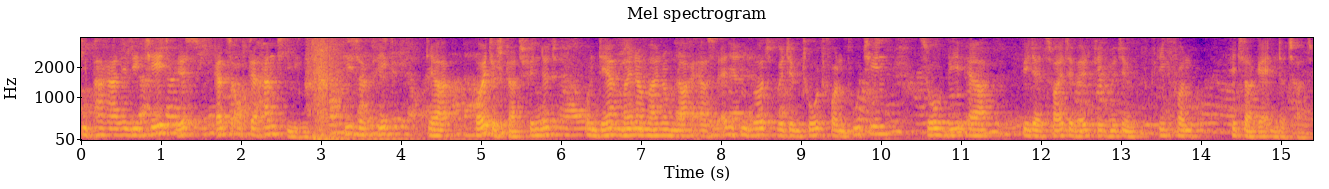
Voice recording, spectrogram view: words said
Die Parallelität ist ganz auf der Hand liegend. Dieser Krieg, der heute stattfindet und der meiner Meinung nach erst enden wird mit dem Tod von Putin, so wie er wie der Zweite Weltkrieg mit dem Krieg von Hitler geendet hat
